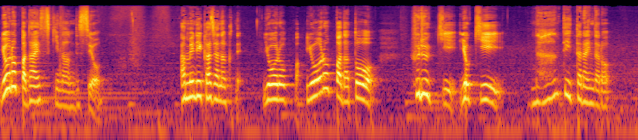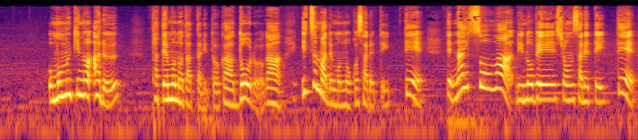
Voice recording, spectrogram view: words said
ヨーロッパ大好きなんですよ。アメリカじゃなくてヨーロッパヨーロッパだと古き良きなんて言ったらいいんだろう趣のある建物だったりとか道路がいつまでも残されていてで内装はリノベーションされていて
